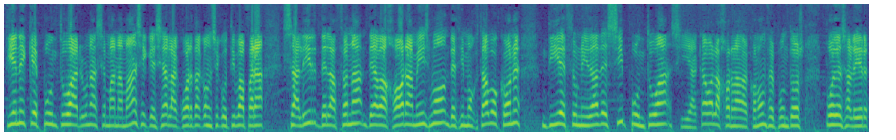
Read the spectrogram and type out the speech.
tiene que puntuar una semana más y que sea la cuarta consecutiva para salir de la zona de abajo. Ahora mismo, decimoctavo con 10 unidades, si puntúa si acaba la jornada con 11 puntos, puede salir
